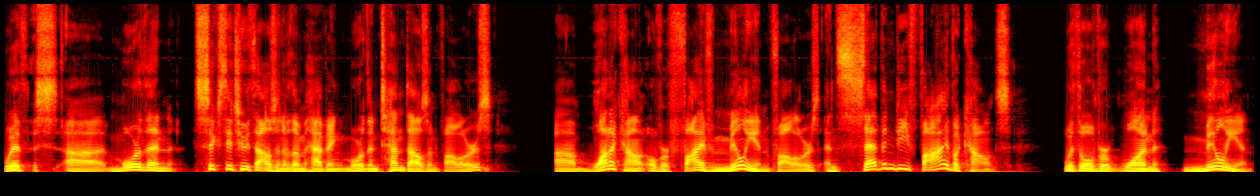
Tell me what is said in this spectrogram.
with uh, more than 62,000 of them having more than 10,000 followers um, one account over 5 million followers and 75 accounts with over 1 million.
